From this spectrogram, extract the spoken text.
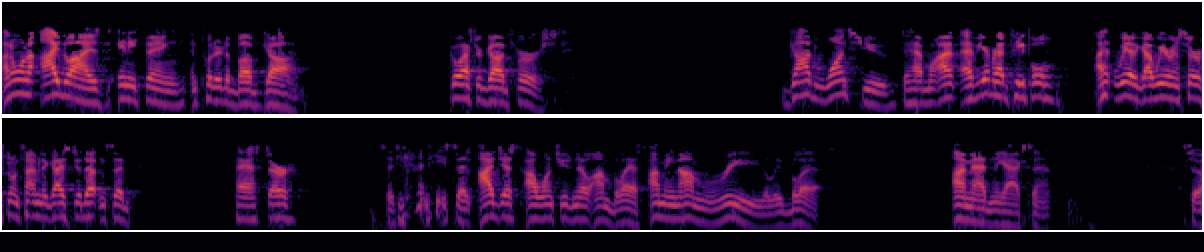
I don't want to idolize anything and put it above God. Go after God first. God wants you to have more. I, have you ever had people? I, we had a guy. We were in service one time, and a guy stood up and said, "Pastor," said he said, "I just I want you to know I'm blessed. I mean, I'm really blessed. I'm adding the accent. So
